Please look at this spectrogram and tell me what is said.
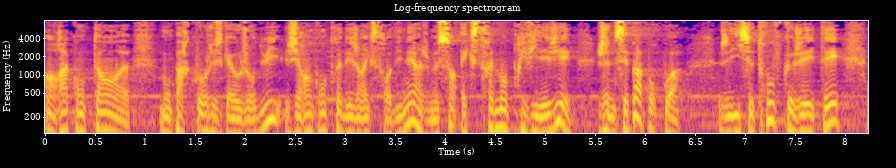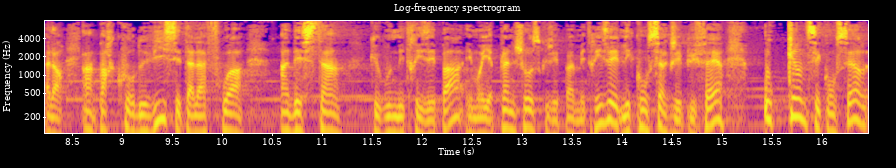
En racontant mon parcours jusqu'à aujourd'hui, j'ai rencontré des gens extraordinaires. Je me sens extrêmement privilégié. Je ne sais pas pourquoi. Il se trouve que j'ai été. Alors, un parcours de vie, c'est à la fois un destin que vous ne maîtrisez pas, et moi il y a plein de choses que j'ai pas maîtrisées. Les concerts que j'ai pu faire, aucun de ces concerts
